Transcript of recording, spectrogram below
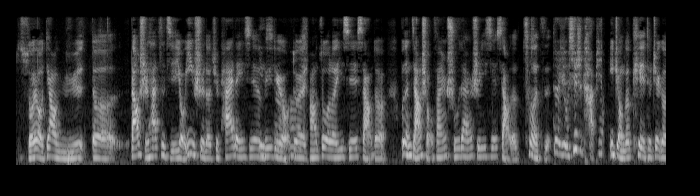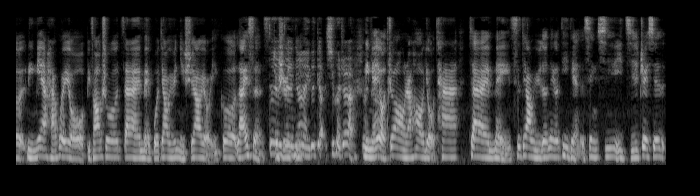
所有钓鱼的。当时他自己有意识的去拍的一些 video，嗯。对，然后做了一些小的，不能讲手翻书，但是是一些小的册子，对，有些是卡片，一整个 kit，这个里面还会有，比方说在美国钓鱼，你需要有一个 license，对对，就是你要有一个钓许可证，里面有证，然后有他在每一次钓鱼的那个地点的信息，以及这些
